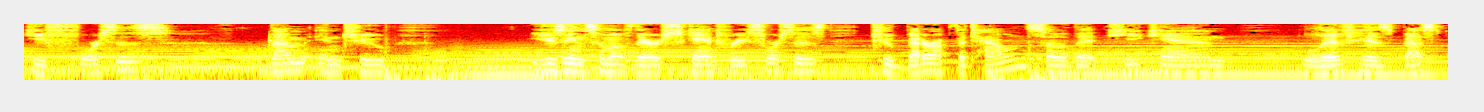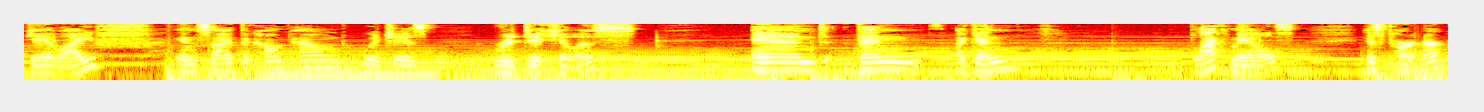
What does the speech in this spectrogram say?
He forces them into using some of their scant resources to better up the town so that he can live his best gay life inside the compound, which is ridiculous. And then again, blackmails his partner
